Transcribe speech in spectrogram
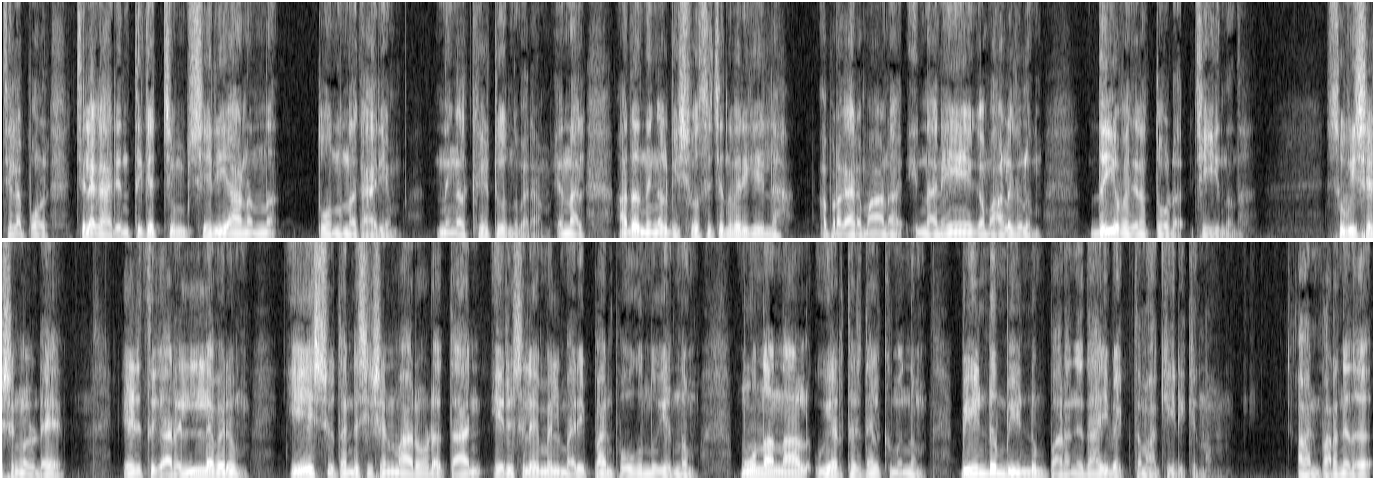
ചിലപ്പോൾ ചില കാര്യം തികച്ചും ശരിയാണെന്ന് തോന്നുന്ന കാര്യം നിങ്ങൾ കേട്ടു എന്ന് വരാം. എന്നാൽ അത് നിങ്ങൾ വിശ്വസിച്ചെന്ന് വരികയില്ല. അപ്രകാരമാണ് ഇന്ന് അനേകം ആളുകളും ദൈവവചനത്തോട് ചെയ്യുന്നത്. സുവിശേഷങ്ങളുടെ എഴുത്തുകാർ എല്ലാവരും യേശു തന്റെ ശിഷ്യന്മാരോട് താൻ എരുസലേമിൽ മരിപ്പാൻ പോകുന്നു എന്നും മൂന്നാം നാൾ ഉയർത്തെഴുന്നേൽക്കുമെന്നും വീണ്ടും വീണ്ടും പറഞ്ഞതായി വ്യക്തമാക്കിയിരിക്കുന്നു. അവൻ പറഞ്ഞത്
